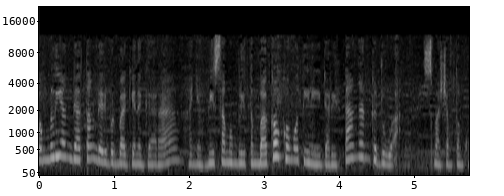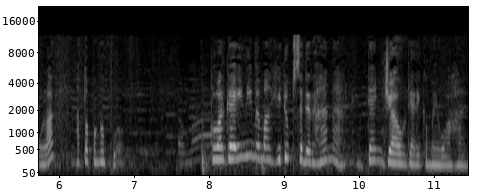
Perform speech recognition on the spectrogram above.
Pembeli yang datang dari berbagai negara hanya bisa membeli tembakau komotini dari tangan kedua, semacam tengkulak atau pengepul. Keluarga ini memang hidup sederhana dan jauh dari kemewahan.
